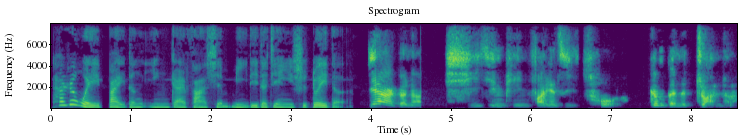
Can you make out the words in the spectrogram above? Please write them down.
他认为拜登应该发现米利的建议是对的。第二个呢，习近平发现自己错了，根本的转了。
